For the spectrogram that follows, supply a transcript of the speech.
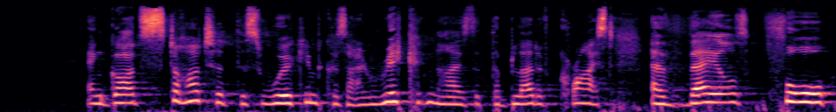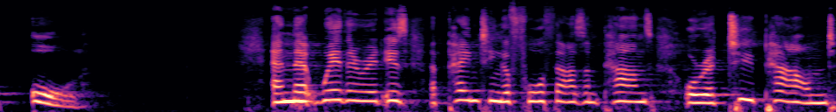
and God started this working because I recognized that the blood of Christ avails for all. And that whether it is a painting of 4,000 pounds or a two pound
